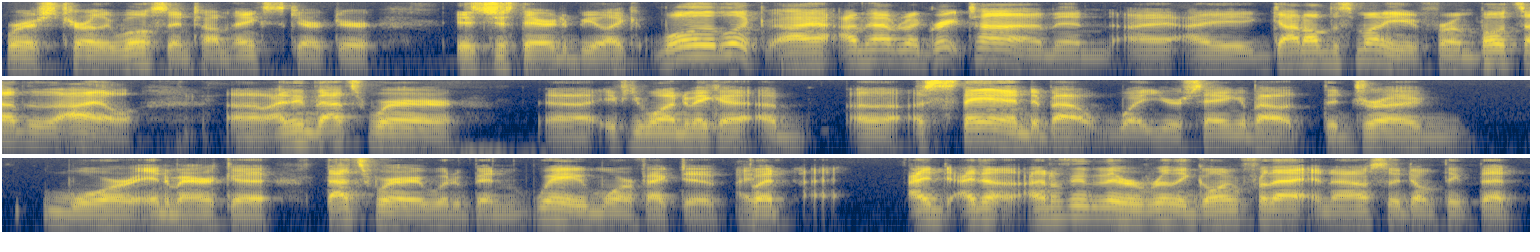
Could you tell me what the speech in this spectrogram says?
Whereas Charlie Wilson, Tom Hanks' character, is just there to be like, well, look, I, I'm having a great time and I, I got all this money from both sides of the aisle. Uh, I think that's where, uh, if you wanted to make a, a, a stand about what you're saying about the drug war in America, that's where it would have been way more effective. I- but I, I, don't, I don't think they were really going for that, and I also don't think that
